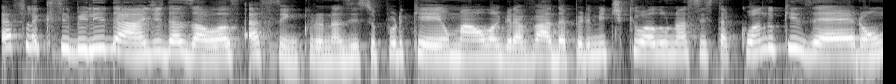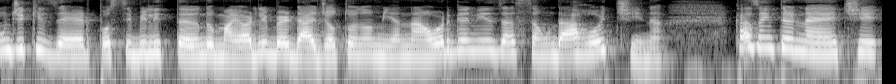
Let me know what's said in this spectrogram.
a flexibilidade das aulas assíncronas. Isso porque uma aula gravada permite que o aluno assista quando quiser, onde quiser, possibilitando maior liberdade e autonomia na organização da rotina. Caso a internet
